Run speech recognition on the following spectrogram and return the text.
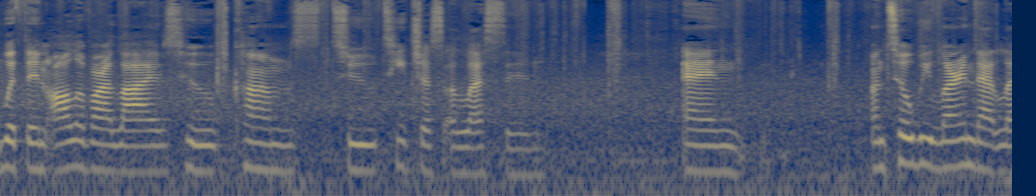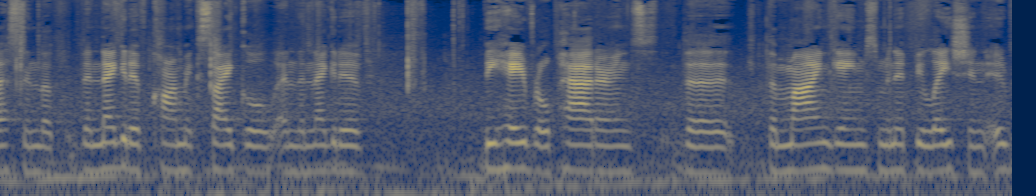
within all of our lives who comes to teach us a lesson. And until we learn that lesson, the, the negative karmic cycle and the negative behavioral patterns, the the mind games manipulation, it,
